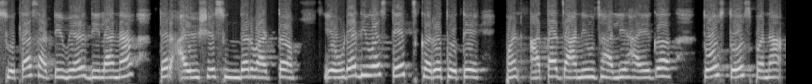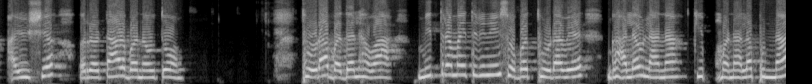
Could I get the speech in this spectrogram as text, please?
स्वतःसाठी वेळ दिला ना तर आयुष्य सुंदर वाटतं. एवढ्या दिवस तेच करत होते पण आता जाणीव झाली आहे ग. तोच तोचपणा आयुष्य रटाळ बनवतो. थोडा बदल हवा. मित्रमैत्रिणी सोबत थोडा वेळ घालवला ना की मनाला पुन्हा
